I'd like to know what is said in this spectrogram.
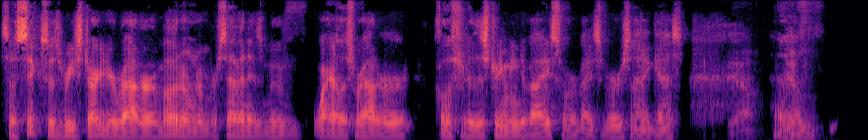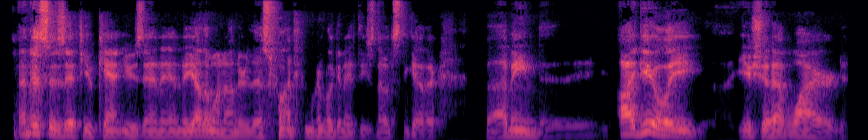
So six is restart your router or modem. Number seven is move wireless router closer to the streaming device or vice versa, I guess. Yeah. Um, and this is if you can't use and, and the other one under this one, we're looking at these notes together. I mean, ideally you should have wired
